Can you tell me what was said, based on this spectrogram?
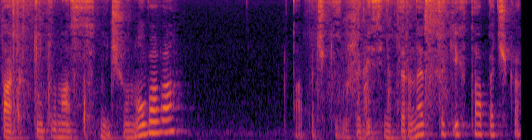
Так, тут у нас ничего нового. Тапочки, уже весь интернет в таких тапочках.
